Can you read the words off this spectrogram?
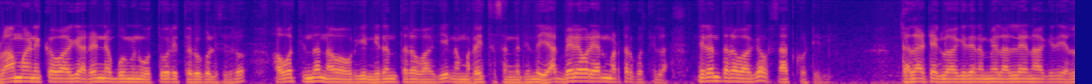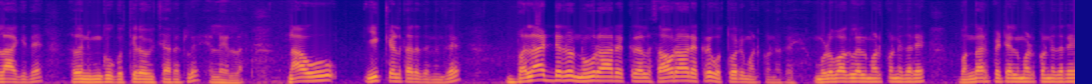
ಪ್ರಾಮಾಣಿಕವಾಗಿ ಅರಣ್ಯ ಭೂಮಿನ ಒತ್ತುವರಿ ತೆರವುಗೊಳಿಸಿದ್ರು. ಅವತ್ತಿಂದ ನಾವು ಅವರಿಗೆ ನಿರಂತರವಾಗಿ ನಮ್ಮ ರೈತ ಸಂಘದಿಂದ ಯಾರು ಬೇರೆಯವರು ಏನು ಮಾಡ್ತಾರೋ ಗೊತ್ತಿಲ್ಲ. ನಿರಂತರವಾಗಿ ಅವ್ರು ಸಾಥ್ ಕೊಟ್ಟಿದ್ದೀವಿ. ಗಲಾಟೆಗಳು ಆಗಿದೆ ನಮ್ಮ ಮೇಲೆ ಅಲ್ಲೇನಾಗಿದೆ ಎಲ್ಲ ಆಗಿದೆ. ಅದು ನಿಮಗೂ ಗೊತ್ತಿರೋ ವಿಚಾರಗಳು ಎಲ್ಲ ಇಲ್ಲ. ನಾವು ಈಗ ಕೇಳ್ತಾ ಇರೋದೇನೆಂದರೆ ಬಲಾಢ್ಯರು ನೂರಾರು ಎಕರೆ ಅಲ್ಲ ಸಾವಿರಾರು ಎಕರೆ ಒತ್ತುವರಿ ಮಾಡ್ಕೊಂಡಿದ್ದಾರೆ. ಮುಳುಬಾಗ್ಲಲ್ಲಿ ಮಾಡ್ಕೊಂಡಿದ್ದಾರೆ ಬಂಗಾರಪೇಟೆಯಲ್ಲಿ ಮಾಡ್ಕೊಂಡಿದ್ದಾರೆ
